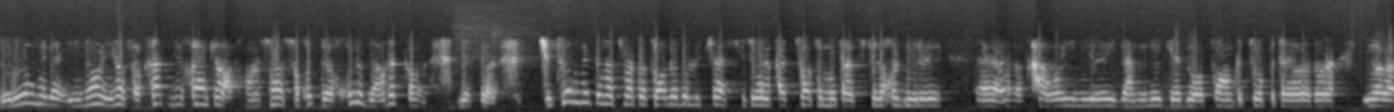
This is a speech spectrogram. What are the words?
دروغ میگه اینا اینا فقط می‌خوان که افغانستان سقوط به خود دولت بسپاره چطور می‌تونه چهار تا طالب لچه چطور قد چهار تا خود میره؟ هوایی نیروی زمینی که دو تانک توپ تیاره داره اینا را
